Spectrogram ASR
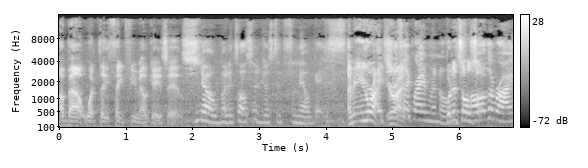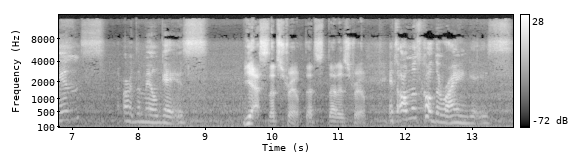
about what they think female gaze is. no, but it's also just it's the male gaze. I mean, you're right. it's you're just right. like Ryan Reynolds. But it's also- all the Ryans are the male gaze. yes, that's true. That's that is true. It's almost called the Ryan gaze.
